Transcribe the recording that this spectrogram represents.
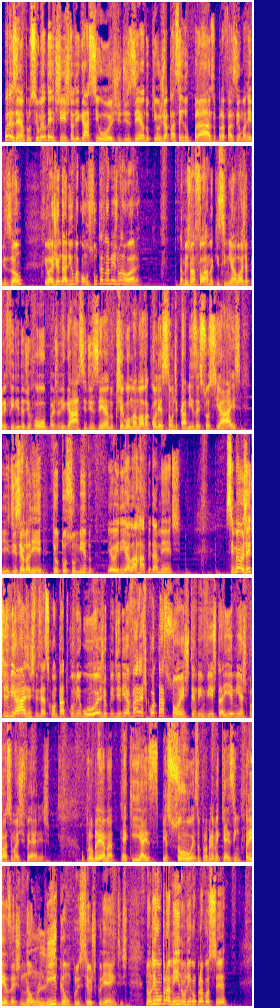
Por exemplo, se o meu dentista ligasse hoje dizendo que eu já passei do prazo para fazer uma revisão, eu agendaria uma consulta na mesma hora. Da mesma forma que se minha loja preferida de roupas ligasse dizendo que chegou uma nova coleção de camisas sociais e dizendo ali que eu tô sumido, eu iria lá rapidamente. Se meu agente de viagens fizesse contato comigo hoje, eu pediria várias cotações, tendo em vista aí as minhas próximas férias. O problema é que as pessoas, o problema é que as empresas não ligam para os seus clientes. Não ligam para mim, não ligam para você.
